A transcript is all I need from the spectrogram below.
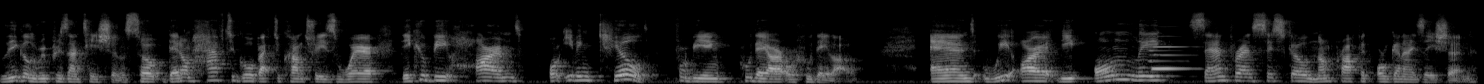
legal representation. So they don't have to go back to countries where they could be harmed or even killed for being who they are or who they love. And we are the only San Francisco nonprofit organization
